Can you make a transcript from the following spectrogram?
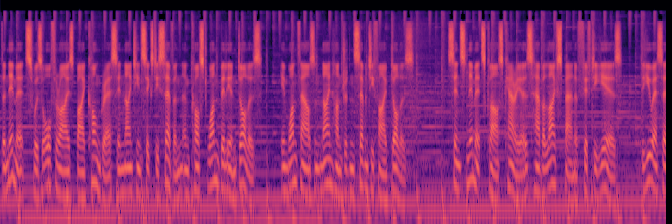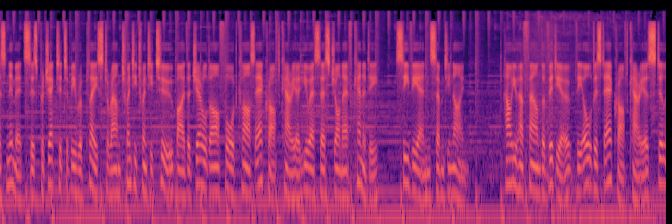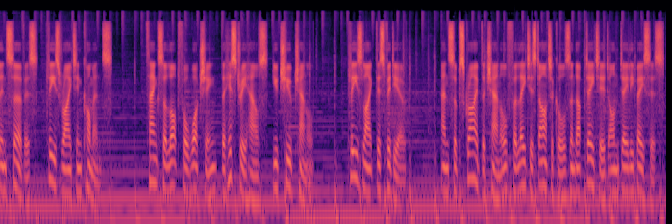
The Nimitz was authorized by Congress in 1967 and cost $1 billion, in $1,975. Since Nimitz-class carriers have a lifespan of 50 years, the USS Nimitz is projected to be replaced around 2022 by the Gerald R. Ford-class aircraft carrier USS John F. Kennedy, CVN-79. How you have found the video, the oldest aircraft carriers still in service, please write in comments. Thanks a lot for watching, the History House, YouTube channel. Please like this video. And subscribe the channel for latest articles and updated on daily basis.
